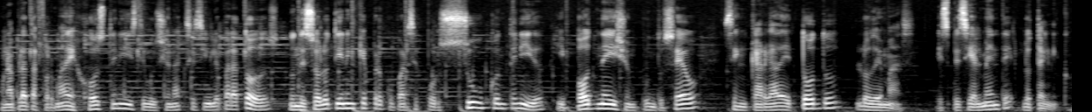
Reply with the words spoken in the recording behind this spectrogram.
una plataforma de hosting y distribución accesible para todos, donde solo tienen que preocuparse por su contenido y podnation.co se encarga de todo lo demás, especialmente lo técnico.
